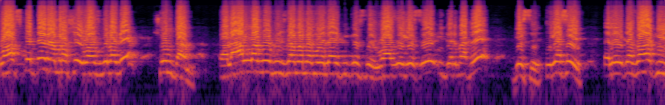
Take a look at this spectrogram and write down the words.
ওয়াজ করতেন, আমরা সেই ওয়াজ গুলাকে শুনতাম। তাহলে আল্লাহ নবীর জামানা মহিলা কি করছে? ওয়াজে গেছে, ঈদের মাঠে গেছে, ঠিক আছে? তাহলে এটা যা কি?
